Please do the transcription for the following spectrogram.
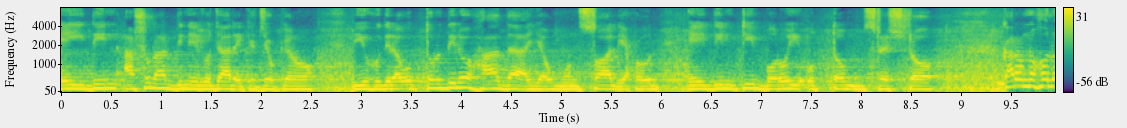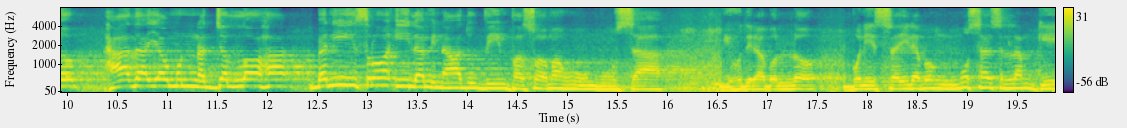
এই দিন আশুরার দিনে রোজা রেখেছ কেন? ইহুদিরা উত্তর দিল, হাদা ইয়াউমুন সালিহুন, এই দিনটি বড়ই উত্তম শ্রেষ্ঠ। কারণ হলো, হাদা ইয়াউমুন নাজ্জাল্লাহা বনি ইসরাঈলা মিন আদুবিহিম ফাসামাহু মূসা। ইহুদিরা বলল বনি ইসরাইল এবং মুসা সাল্লামকে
